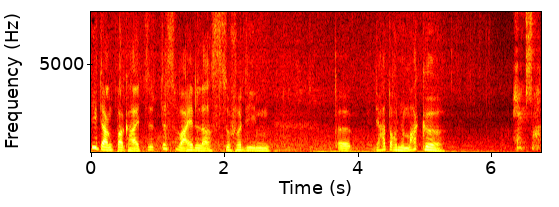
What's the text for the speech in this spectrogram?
die Dankbarkeit des Weidlers zu verdienen. Äh, der hat doch eine Macke. Hexer,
